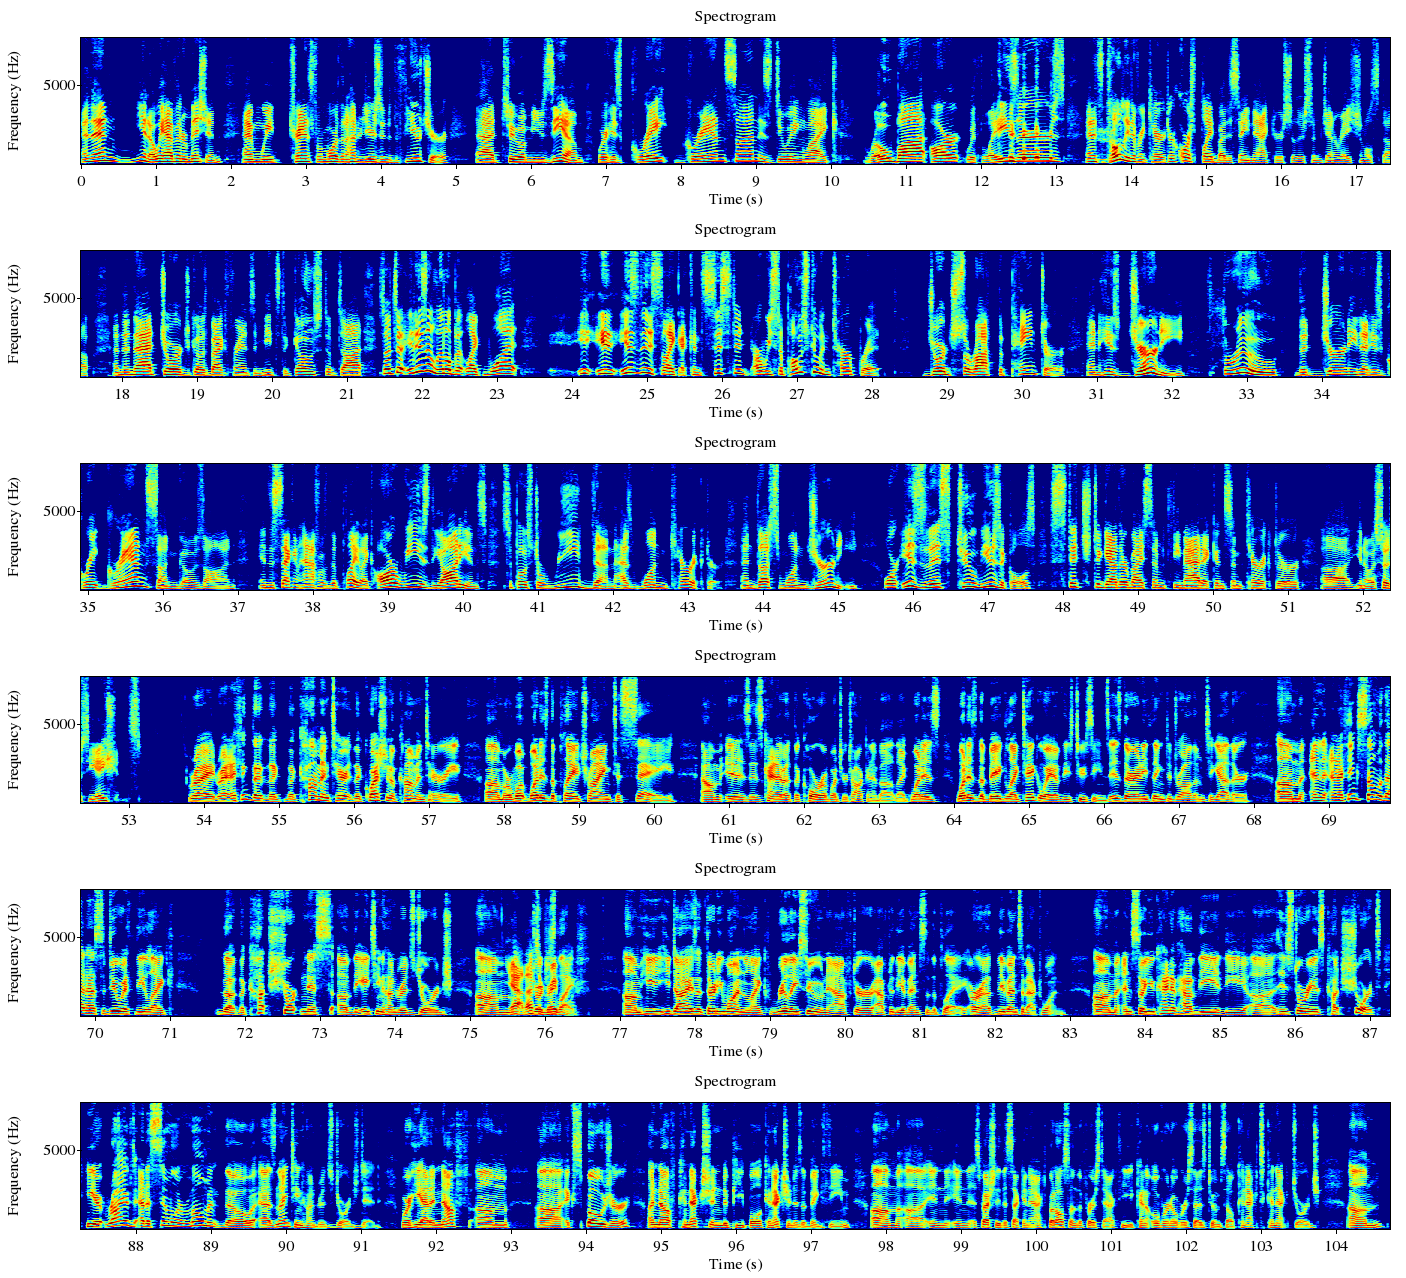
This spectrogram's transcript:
And then you know we have intermission and we transfer more than 100 years into the future uh, to a museum where his great grandson is doing like robot art with lasers. And it's a totally different character of course played by the same actor so there's some generational stuff. And then that george goes back to france and meets the ghost of dot. So it's a, it is a little bit like what is this like a consistent are we supposed to interpret George Seurat the painter and his journey through the journey that his great grandson goes on in the second half of the play. Like are we as the audience supposed to read them as one character and thus one journey? Or is this two musicals stitched together by some thematic and some character uh, you know associations? Right, right. I think the the the commentary, the question of commentary, um, or what what is the play trying to say, um, is is kind of at the core of what you're talking about. Like, what is what is the big like takeaway of these two scenes? Is there anything to draw them together? Um, and and I think some of that has to do with the like the the cut shortness of the 1800s George. Um, yeah, that's George's a great life. Um, he he dies at 31, like really soon after after the events of the play or uh, the events of Act One. Um, and so you kind of have the the uh, his story is cut short. He arrived at a similar moment though as 1900s George did, where he had enough. Um, uh, exposure, enough connection to people. Connection is a big theme um, uh, in in especially the second act, but also in the first act. He kind of over and over says to himself, "Connect, connect, George." Um,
